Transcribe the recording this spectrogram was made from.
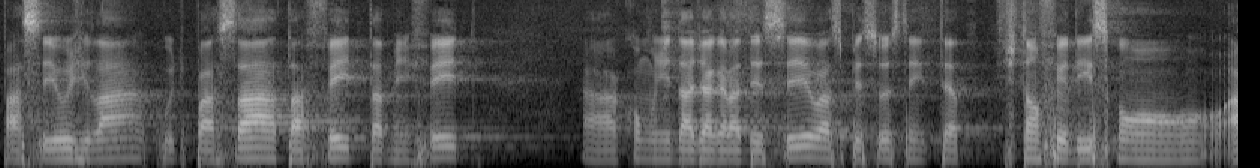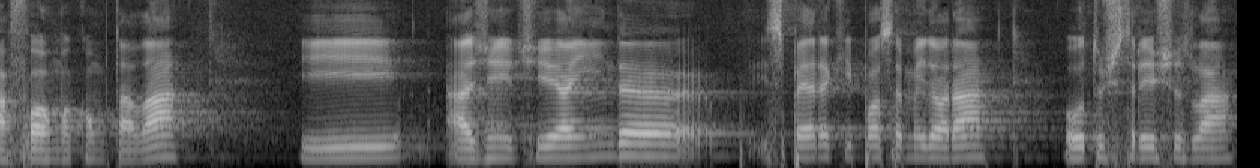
Passei hoje lá, pude passar, está feito, está bem feito a comunidade agradeceu, as pessoas têm, estão felizes com a forma como está lá e a gente ainda espera que possa melhorar outros trechos lá,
